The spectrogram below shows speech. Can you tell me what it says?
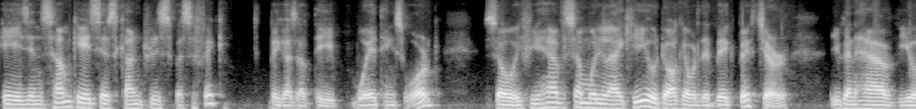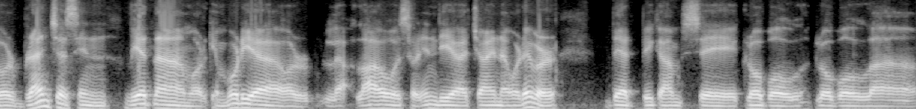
is in some cases country specific because of the way things work. So if you have somebody like you talk about the big picture, you can have your branches in Vietnam or Cambodia or Laos or India, China, whatever, that becomes a global global uh,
